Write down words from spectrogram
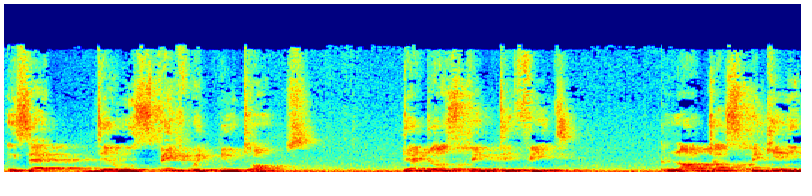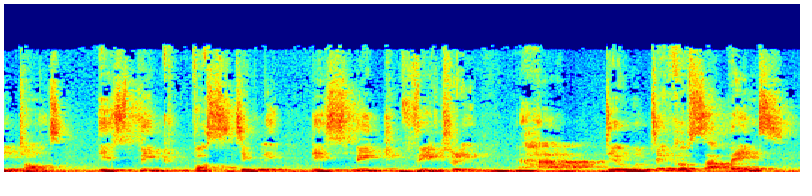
He said, They will speak with new tongues. They don't speak defeat. Not just speaking in tongues, they speak positively, they speak victory. Uh-huh. They will take up serpents,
